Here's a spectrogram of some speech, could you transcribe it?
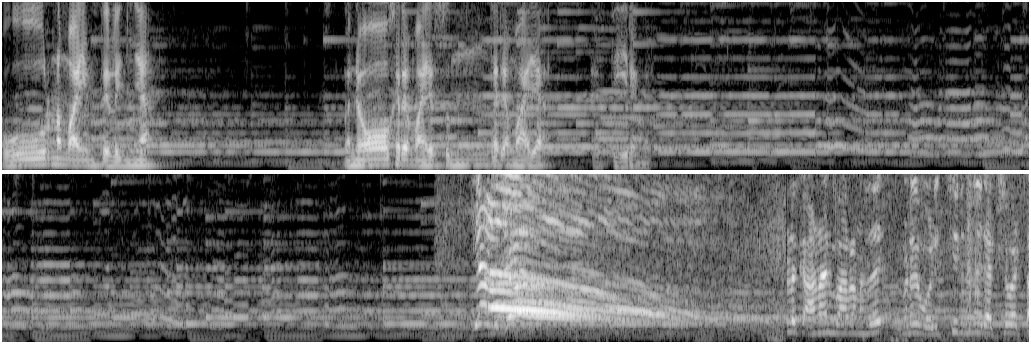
പൂർണമായും തെളിഞ്ഞ മനോഹരമായ സുന്ദരമായ തീരങ്ങൾ. ഇവിടെ ഒളിച്ചിരുന്ന് രക്ഷപ്പെട്ട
